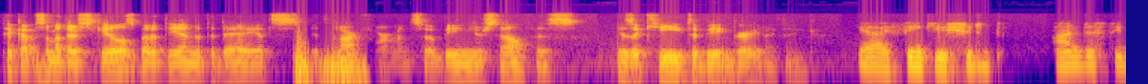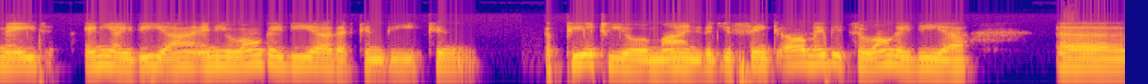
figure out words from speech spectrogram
pick up some of their skills, but at the end of the day, it's it's an art form, and so being yourself is is a key to being great. I think. yeah, I think you shouldn't underestimate any idea, any wrong idea that can be can appear to your mind that you think, oh, maybe it's a wrong idea, uh,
